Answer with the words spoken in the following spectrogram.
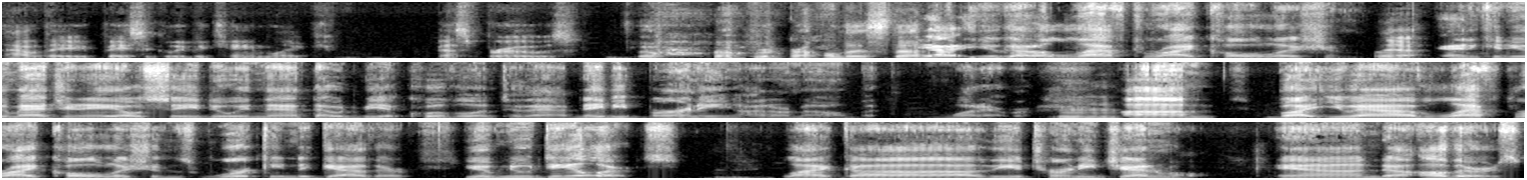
how they basically became like best bros over all this stuff. Yeah, you got a left right coalition. Yeah. And can you imagine AOC doing that? That would be equivalent to that. Maybe Bernie, I don't know, but whatever. Mm-hmm. Um, but you have left right coalitions working together. You have new dealers like uh, the attorney general and uh, others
